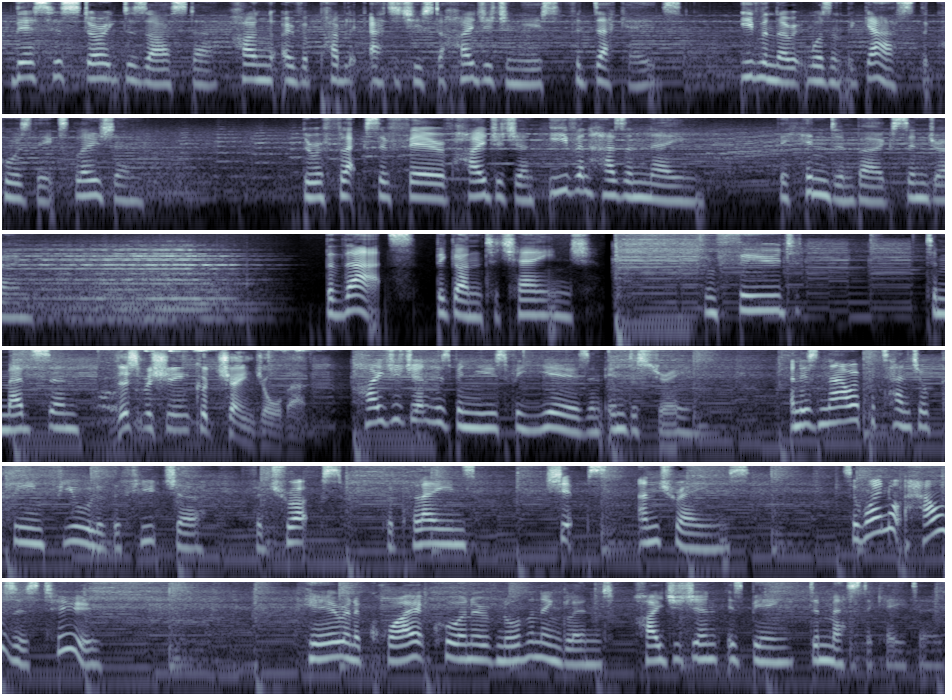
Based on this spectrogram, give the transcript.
This historic disaster hung over public attitudes to hydrogen use for decades, even though it wasn't the gas that caused the explosion. The reflexive fear of hydrogen even has a name the Hindenburg syndrome. But that's begun to change. From food to medicine, this machine could change all that. Hydrogen has been used for years in industry and is now a potential clean fuel of the future for trucks, for planes, ships, and trains. So why not houses too? Here in a quiet corner of northern England, hydrogen is being domesticated.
